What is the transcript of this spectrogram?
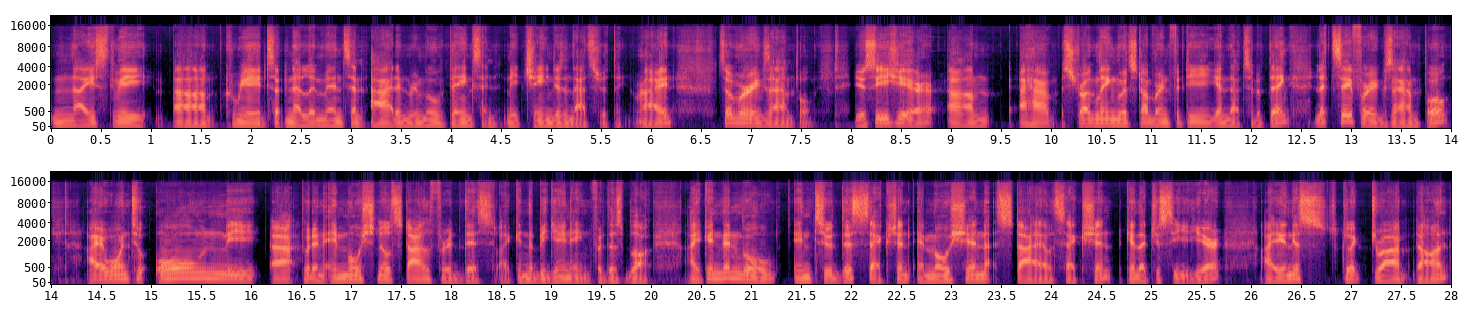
nicely uh, create certain elements and add and remove things and make changes and that sort of thing, right? So, for example, you see here, um, I have struggling with stubborn fatigue and that sort of thing. Let's say, for example, I want to only uh, put an emotional style for this, like in the beginning for this block. I can then go into this section, emotion style section, okay, that you see here. I can just click drop down.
